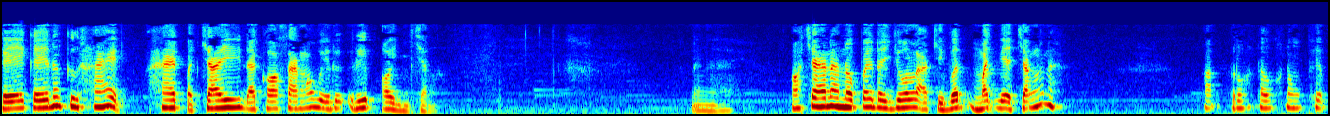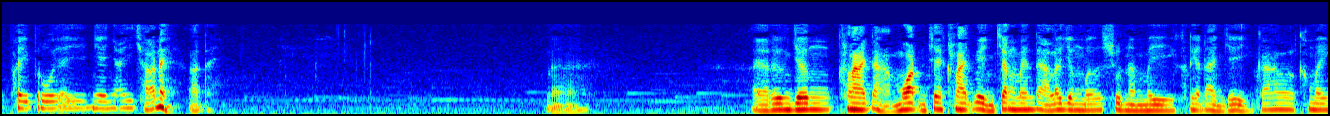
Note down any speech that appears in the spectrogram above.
គេគេហ្នឹងគឺហេតុហេតុបច្ច័យដែលកសាងមកវារៀបឲ្យអញ្ចឹងហ្នឹងហើយអស្ចារ្យណាស់នៅពេលដែលយល់អាជីវិតមិនវាអញ្ចឹងណា អត់រស់នៅក្នុងភាពភ័យព្រួយអីញញៃច្រើនទេអត់ទេណាហើយរឿងយើងខ្លាចអាមាត់អញ្ចេះខ្លាចវាអញ្ចឹងមែនតែឥឡូវយើងមើល tsunami គ្នាដែរនិយាយកាលក្មេង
